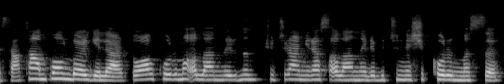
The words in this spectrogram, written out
mesela tampon bölgeler, doğal koruma alanlarının kültürel miras alanlarıyla bütünleşik korunması,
